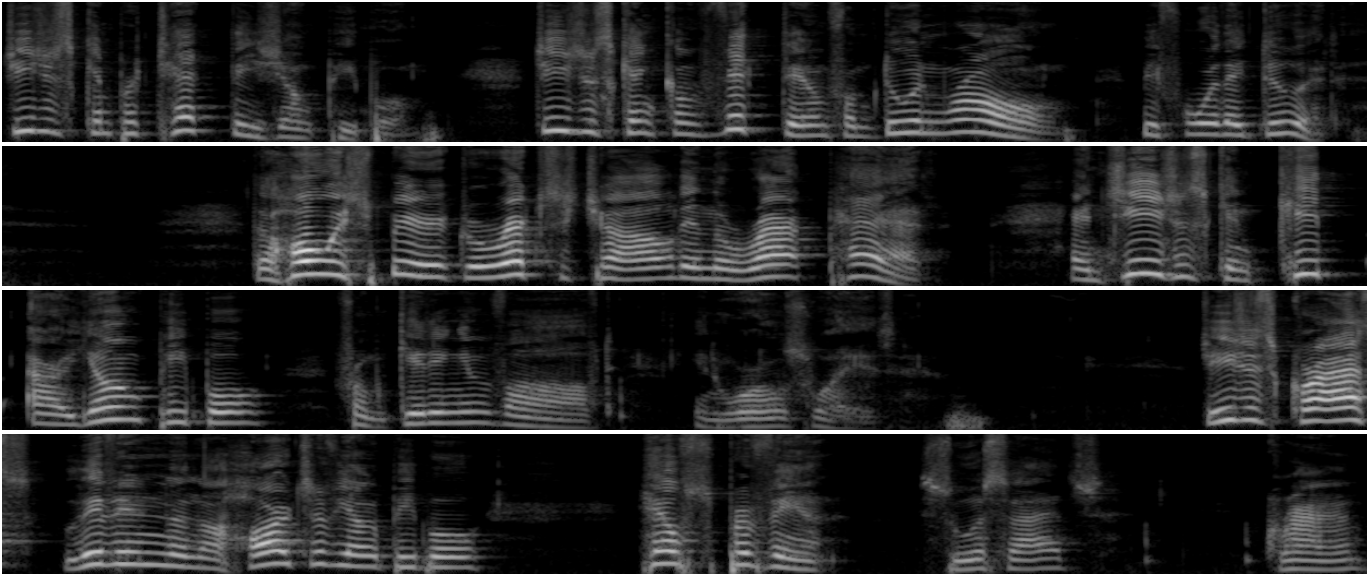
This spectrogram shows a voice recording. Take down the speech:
Jesus can protect these young people. Jesus can convict them from doing wrong before they do it. The Holy Spirit directs the child in the right path, and Jesus can keep our young people from getting involved in world's ways. Jesus Christ living in the hearts of young people helps prevent suicides, crime,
